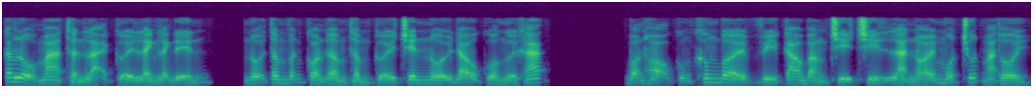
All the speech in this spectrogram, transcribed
các lộ ma thần lại cười lành lạnh đến, nội tâm vẫn còn âm thầm cười trên nỗi đau của người khác. Bọn họ cũng không bởi vì cao bằng chỉ chỉ là nói một chút mà thôi,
